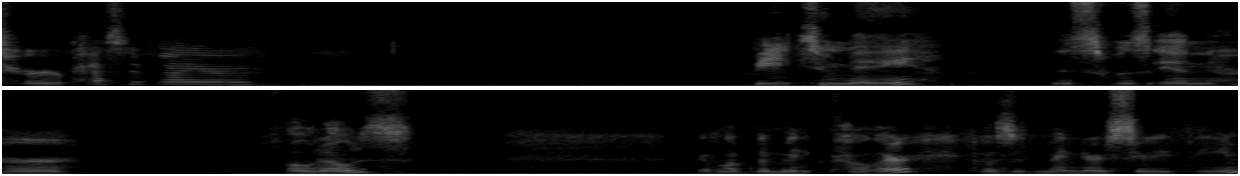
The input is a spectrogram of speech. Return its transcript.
her pacifier. Be to me. This was in her photos. I love the mint color. Goes with my nursery theme.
